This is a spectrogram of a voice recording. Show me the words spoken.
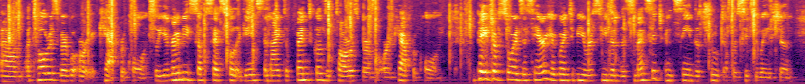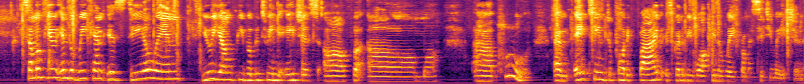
um, a Taurus, Virgo, or a Capricorn. So you're going to be successful against the Knight of Pentacles, a Taurus, Virgo, or a Capricorn. The Page of Swords is here. You're going to be receiving this message and seeing the truth of the situation. Some of you in the weekend is dealing, you young people between the ages of um, uh, um, 18 to 45 is going to be walking away from a situation,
